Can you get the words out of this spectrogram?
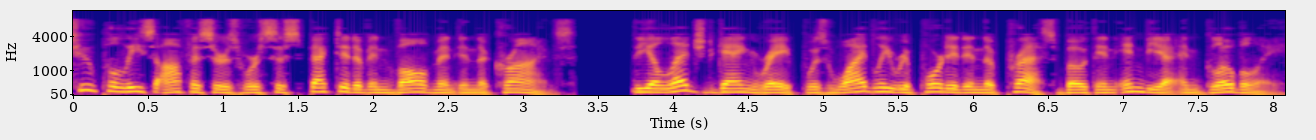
Two police officers were suspected of involvement in the crimes. The alleged gang rape was widely reported in the press both in India and globally.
